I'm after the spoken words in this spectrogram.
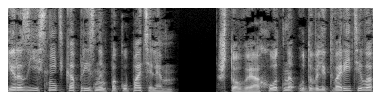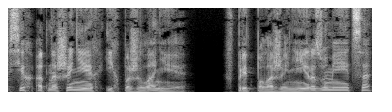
и разъяснить капризным покупателям, что вы охотно удовлетворите во всех отношениях их пожелания, в предположении, разумеется,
